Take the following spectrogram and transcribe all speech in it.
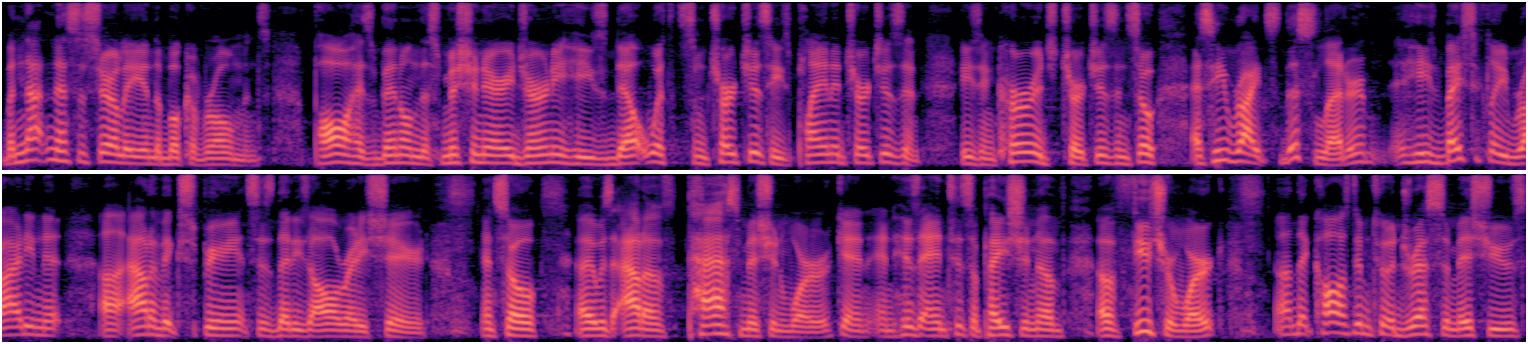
but not necessarily in the book of Romans. Paul has been on this missionary journey. He's dealt with some churches, he's planted churches, and he's encouraged churches. And so, as he writes this letter, he's basically writing it uh, out of experiences that he's already shared. And so, uh, it was out of past mission work and, and his anticipation of, of future work uh, that caused him to address some issues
